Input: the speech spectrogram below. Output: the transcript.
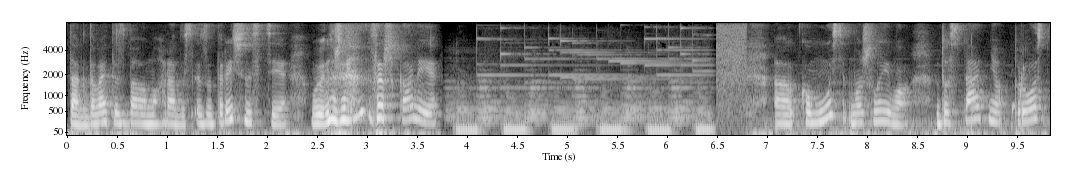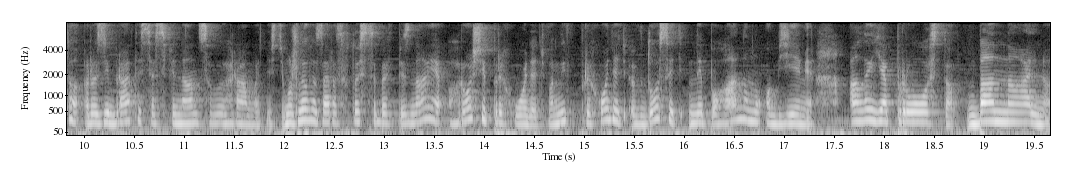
Так, давайте збавимо градус езотеричності, бо він вже зашкалює. Комусь можливо достатньо просто розібратися з фінансовою грамотністю. Можливо, зараз хтось себе впізнає, гроші приходять, вони приходять в досить непоганому об'ємі, але я просто банально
